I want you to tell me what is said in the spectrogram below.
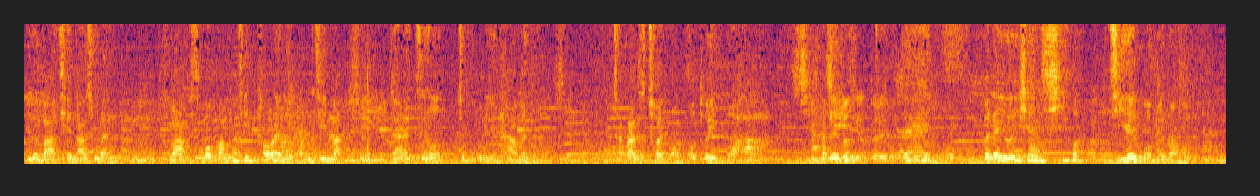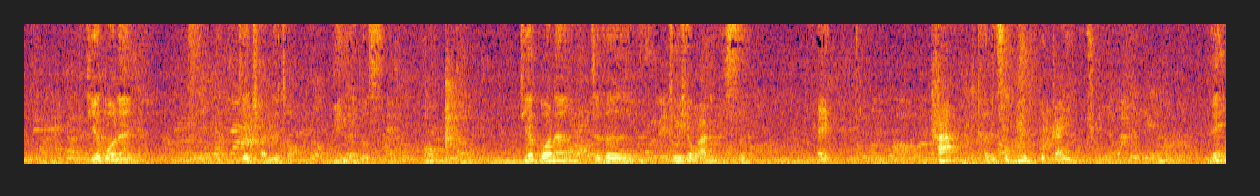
你们把钱拿出来，是吧？什么黄金，逃难的黄金嘛，拿来之后就不理他们了，才把这船往后推。哇，他就说，哎，本来有一线希望，结果没办法，结果呢，这船就走，每个人都死了。结果呢，这个朱秀华女士，哎，她可能是命不该绝吧？哎，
